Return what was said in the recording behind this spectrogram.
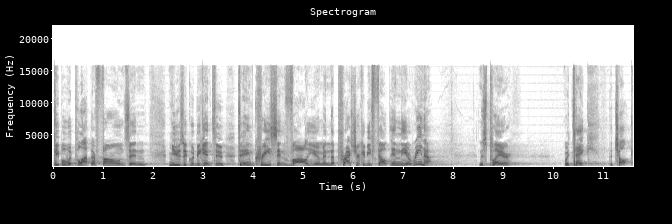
People would pull out their phones and music would begin to, to increase in volume and the pressure could be felt in the arena. And this player would take the chalk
